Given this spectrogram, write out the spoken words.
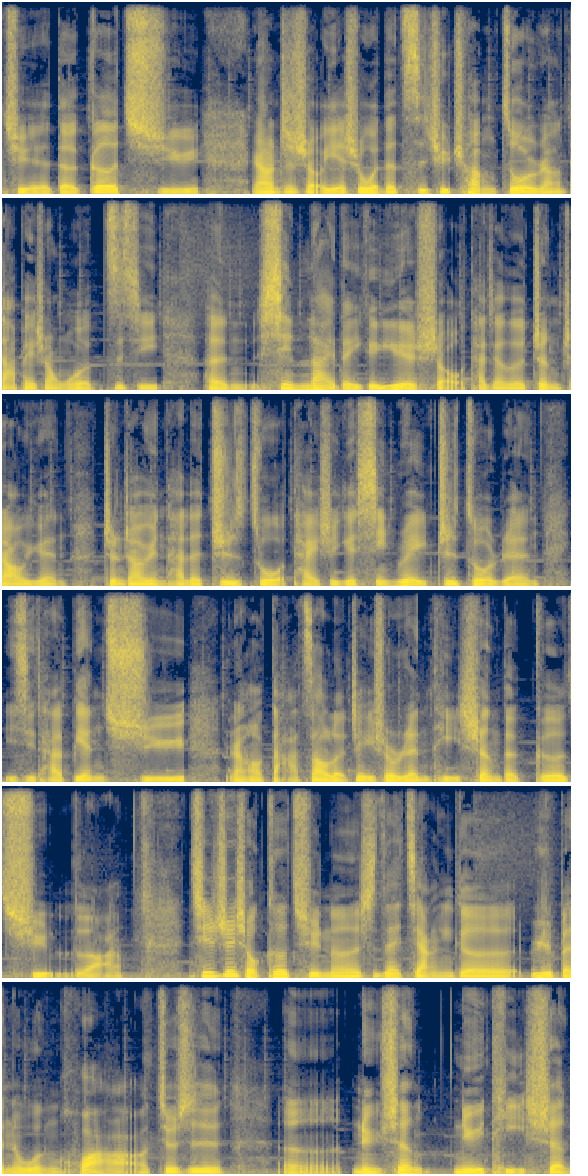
觉的歌曲。然后这首也是我的词曲创作，然后搭配上我自己很信赖的一个乐手，他叫做郑昭元。郑昭元他的制作，他也是一个新锐制作人，以及他的编曲，然后打造了这一首《人体盛》的歌曲啦。其实这首歌曲呢，是在讲一个日本的文化，就是。呃，女生女体盛，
